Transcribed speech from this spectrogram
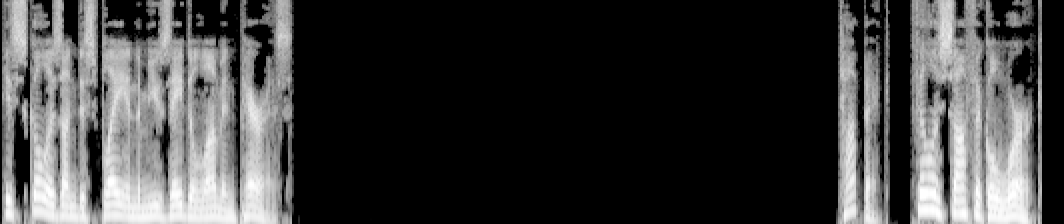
His skull is on display in the Musée de l'Homme in Paris. Philosophical work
